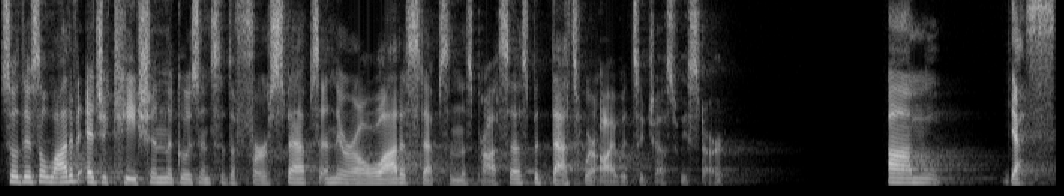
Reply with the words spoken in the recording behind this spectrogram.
So there's a lot of education that goes into the first steps, and there are a lot of steps in this process, but that's where I would suggest we start. Um, yes,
